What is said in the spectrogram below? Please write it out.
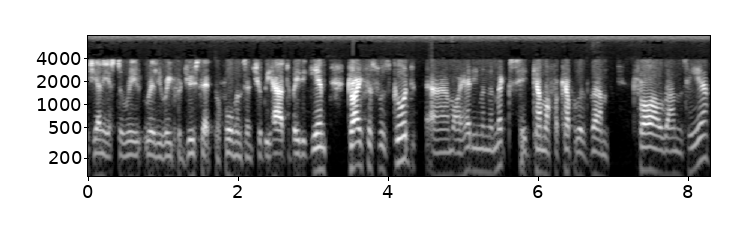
she only has to re- really reproduce that performance, and she'll be hard to beat again. Dreyfus was good. Um, I had him in the mix. He'd come off a couple of um, trial runs here.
